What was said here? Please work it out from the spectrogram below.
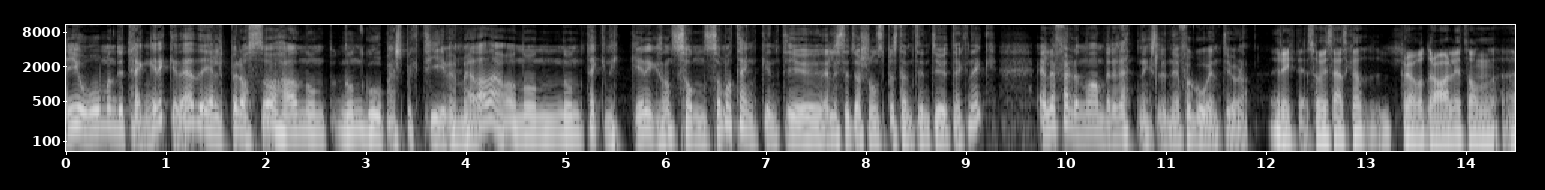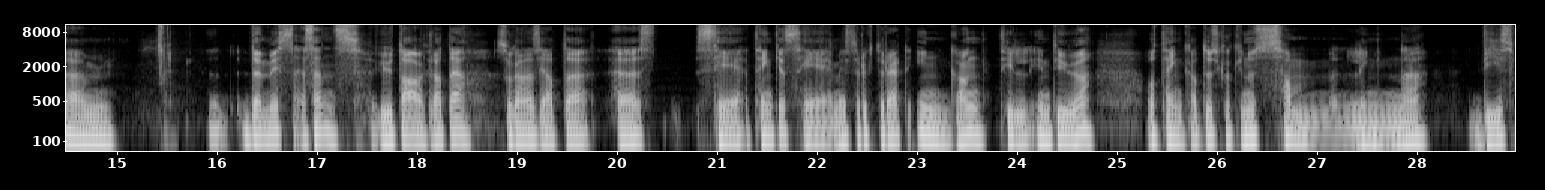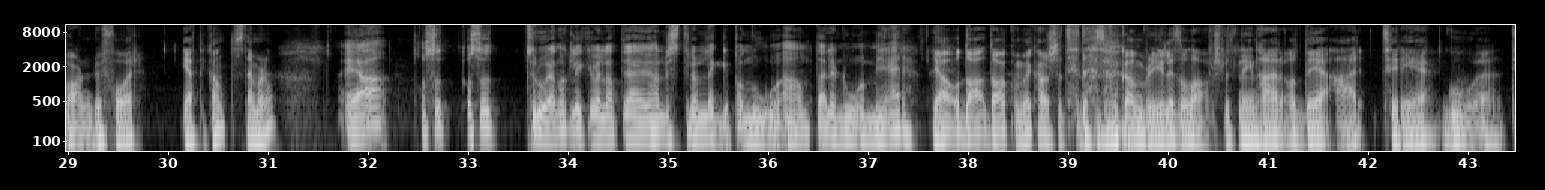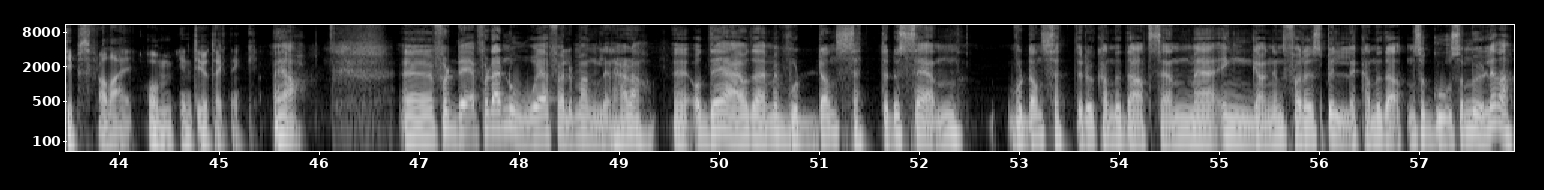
Jo, men du trenger ikke det. Det hjelper også å ha noen, noen gode perspektiver med deg. Da, og noen, noen teknikker. Sånn som å tenke intervju, eller situasjonsbestemt intervjuteknikk. Eller følge noen andre retningslinjer for gode intervjuer. da. Riktig. Så hvis jeg skal prøve å dra litt sånn um, dummies essens ut av akkurat det, så kan jeg si at uh, se, tenke semistrukturert inngang til intervjuet, og tenke at du skal kunne sammenligne de svarene du får i etterkant. Stemmer det? Ja, og så, og så tror jeg nok likevel at jeg har lyst til å legge på noe annet, eller noe mer. Ja, og da, da kommer vi kanskje til det som kan bli litt sånn avslutningen her, og det er tre gode tips fra deg om intervjuteknikk. Ja. Eh, For det, for det er noe jeg føler mangler her, da. Eh, Og det er jo det med hvordan setter du scenen? Hvordan setter du kandidatscenen med inngangen for å spille kandidaten så god som mulig, da?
